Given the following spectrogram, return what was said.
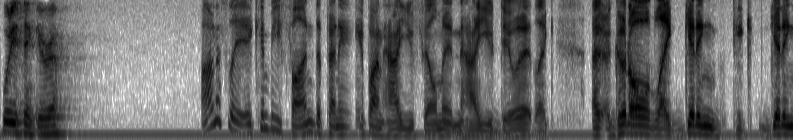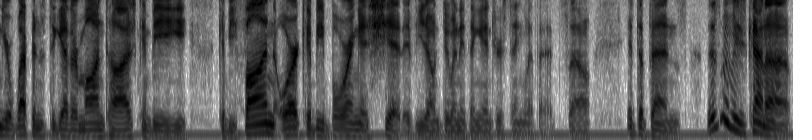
What do you think, Ira? Honestly, it can be fun depending upon how you film it and how you do it. Like a, a good old like getting getting your weapons together montage can be can be fun, or it could be boring as shit if you don't do anything interesting with it. So it depends. This movie's kind of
